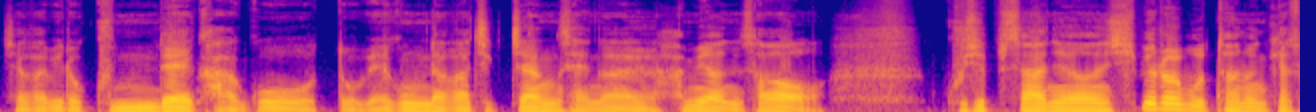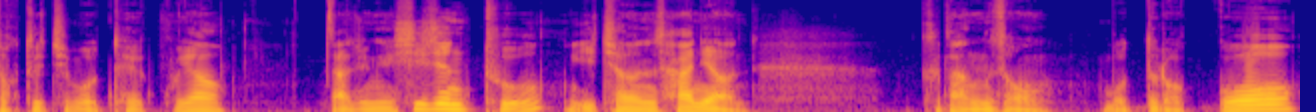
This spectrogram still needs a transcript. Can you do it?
제가 비록 군대 가고 또 외국 나가 직장 생활 하면서 94년 11월부터는 계속 듣지 못했고요. 나중에 시즌2 2004년 그 방송 못 들었고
